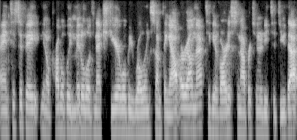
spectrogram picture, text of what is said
I anticipate you know probably middle of next year we'll be rolling something out around that to give artists an opportunity to do that.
